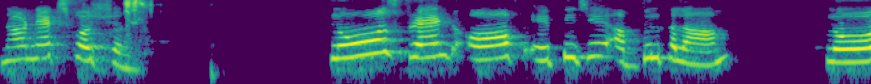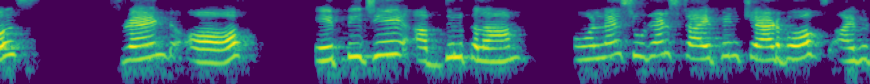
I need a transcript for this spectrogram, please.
Now, next question. Close friend of APJ Abdul Kalam, close friend of APJ Abdul Kalam. Online students type in chat box. I will,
